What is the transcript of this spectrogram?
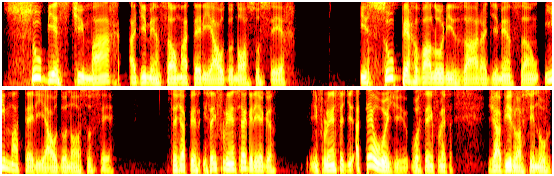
subestimar a dimensão material do nosso ser e supervalorizar a dimensão imaterial do nosso ser. Já, isso é influência grega. Influência de, até hoje, você é influência. Já viram assim no,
